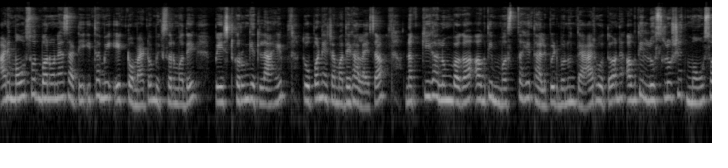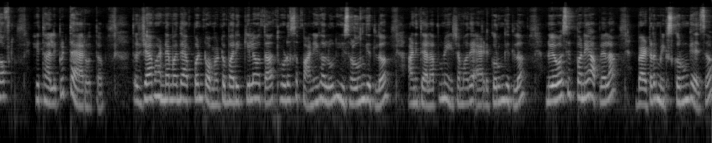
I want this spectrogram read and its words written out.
आणि मऊसूद बनवण्यासाठी इथं मी एक टोमॅटो मिक्सरमध्ये पेस्ट करून घेतला आहे तो पण याच्यामध्ये घालायचा. नक्की घालून बघा. अगदी मस्त हे थालीपीठ बनून तयार होतं आणि अगदी लुसलुशीत मऊ सॉफ्ट हे थालीपीठ तयार होतं. तर ज्या भांड्यामध्ये आपण टोमॅटो बारीक केला होता थोडंसं पाणी घालून हिसळून घेतलं आणि त्याला पण याच्यामध्ये ॲड करून घेतलं. आणि व्यवस्थितपणे आपल्याला बॅटर मिक्स करून घ्यायचं.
